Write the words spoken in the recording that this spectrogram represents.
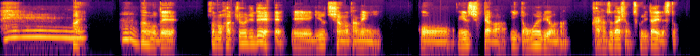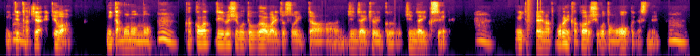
へーはい。うん。なので、その八王子で、えー技術者のために、こう、技術者がいいと思えるような開発会社を作りたいですと言ってうん立ち上げては見たものの、うん。関わっている仕事が割とそういった人材教育、人材育成うん。みたいなところに関わる仕事も多くですね。うん。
